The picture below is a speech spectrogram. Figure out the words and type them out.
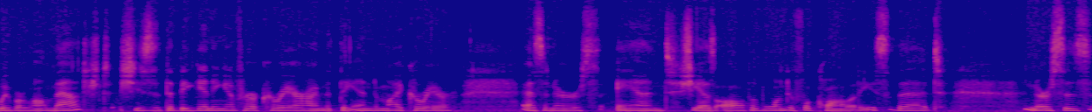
we were well matched. She's at the beginning of her career. I'm at the end of my career as a nurse, and she has all the wonderful qualities that nurses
